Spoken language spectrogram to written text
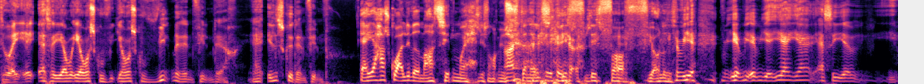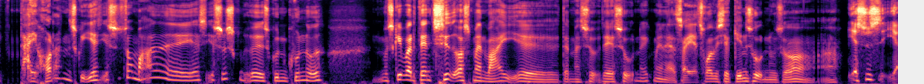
Det var, jeg, altså, jeg, var- jeg, var sgu, jeg var sgu vild med den film der. Jeg elskede den film. Ja, jeg har sgu aldrig været meget til den, må jeg lidt om. Jeg synes, Nej, den er lidt, ja, ja. lidt, lidt for fjollet. Jamen, jeg, jeg, jeg, jeg, jeg, altså, jeg, nej, holder den sgu. Jeg, jeg synes, det var meget, øh, jeg, jeg synes, øh, skulle den kunne noget. Måske var det den tid også, man var i, øh, da, man så, da jeg så den, ikke? Men altså, jeg tror, hvis jeg genså den nu, så... Ah. Jeg synes, jeg,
